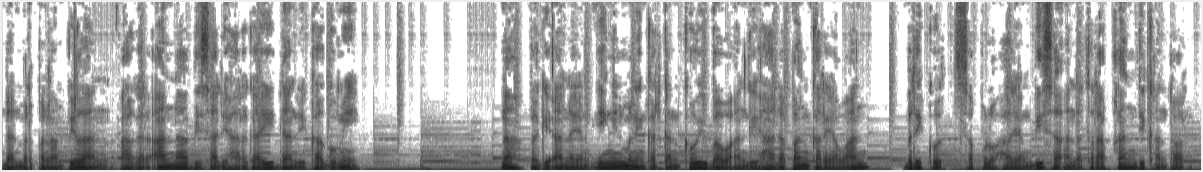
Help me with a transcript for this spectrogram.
dan berpenampilan agar Anda bisa dihargai dan dikagumi. Nah, bagi Anda yang ingin meningkatkan kewibawaan di hadapan karyawan, berikut 10 hal yang bisa Anda terapkan di kantor.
